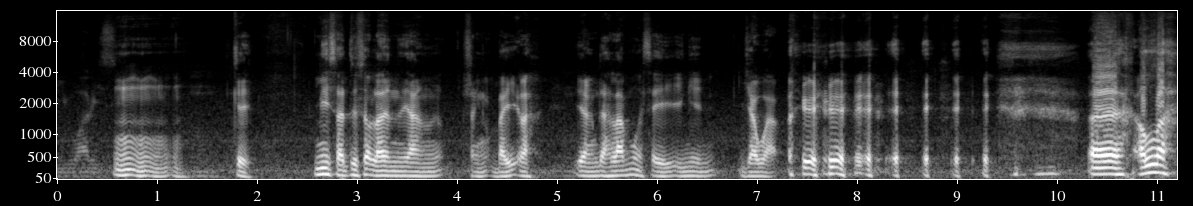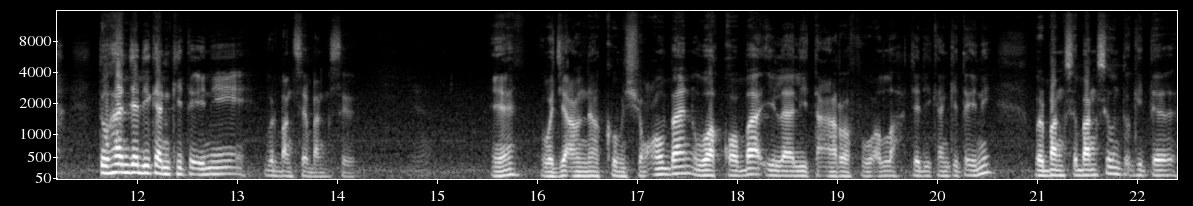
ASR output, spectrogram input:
diwarisi. Hmm, hmm, hmm, hmm. Okey. Ini satu soalan yang sangat baik lah. Yang dah lama saya ingin jawab. uh, Allah, Tuhan jadikan kita ini berbangsa-bangsa. Ya. Ya. Waja'alnakum syu'uban wa qabaila lita'arafu. Allah jadikan kita ini berbangsa-bangsa untuk kita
